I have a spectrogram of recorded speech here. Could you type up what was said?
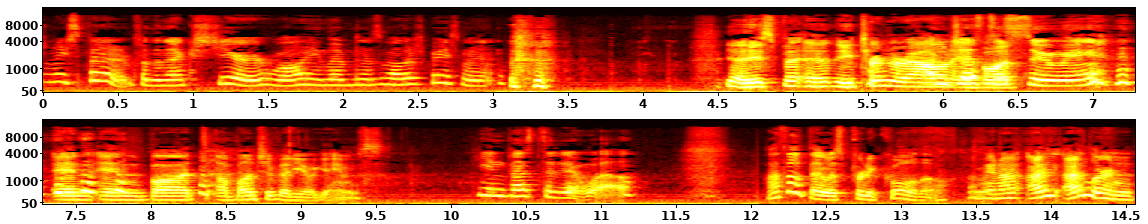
And he spent it for the next year while he lived in his mother's basement. Yeah, he spent uh, he turned around and just bought assuming. and, and bought a bunch of video games. he invested it well. I thought that was pretty cool though. I mean, I, I, I learned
